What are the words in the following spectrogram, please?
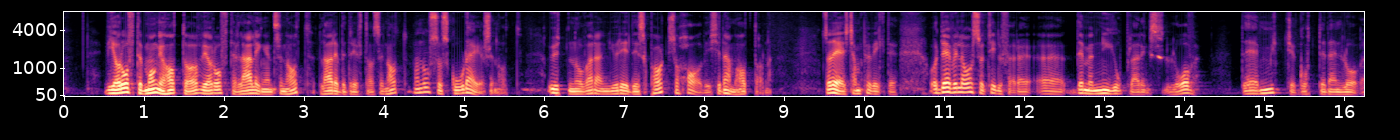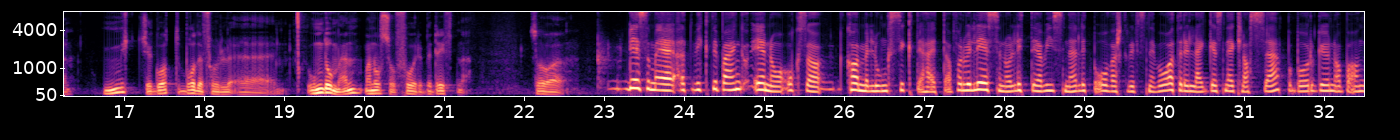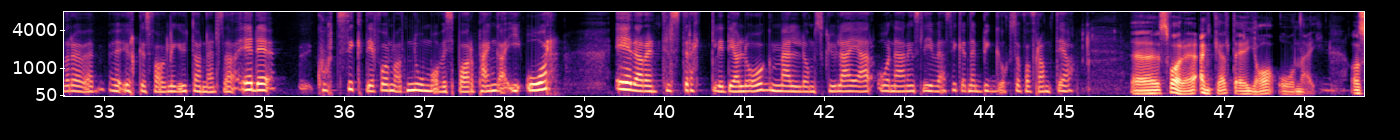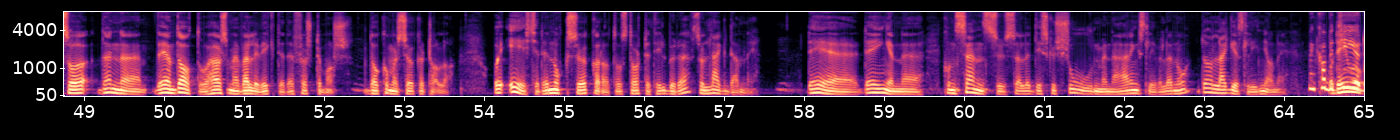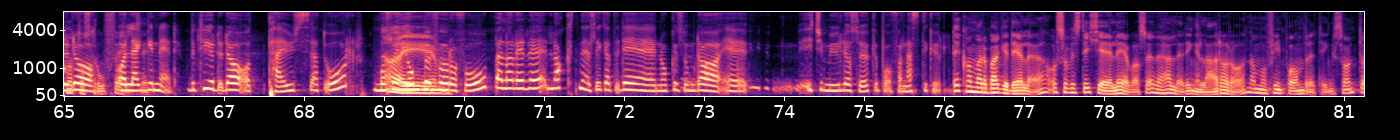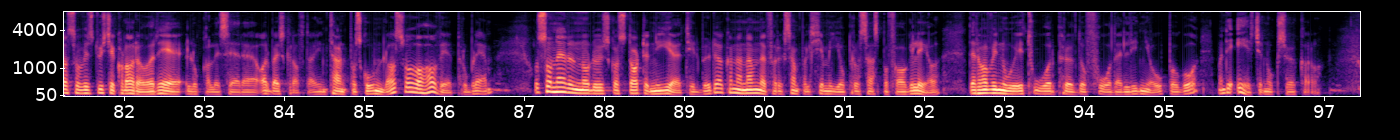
Vi har ofte mange hatter. Vi har ofte lærlingen sin hatt, lærebedriften sin hatt, men også skoleeier sin hatt. Uten å være en juridisk part, så har vi ikke de hattene. Så det er kjempeviktig. Og det vil jeg også tilføre. Eh, det med ny opplæringslov. Det er mye godt i den loven. Mye godt både for eh, ungdommen, men også for bedriftene. Så det som er et viktig poeng, er nå også hva med langsiktigheten. For vi leser nå litt i avisene, litt på overskriftsnivå, at det legges ned klasser på Borgund og på andre uh, yrkesfaglige utdannelser. Er det kortsiktig i form av at nå må vi spare penger i år? Er det en tilstrekkelig dialog mellom skoleeier og næringslivet, slik at den bygger også for framtida? Eh, svaret er enkelt, er ja og nei. Altså, den, eh, Det er en dato her som er veldig viktig. Det er 1. mars. Da kommer søkertallene. Og er ikke det nok søkere til å starte tilbudet, så legg dem ned. Det er, det er ingen eh, konsensus eller diskusjon med næringslivet eller noe. Da legges linja ned. Men hva betyr det det, da å legge ned? Betyr det da å pause et år, og så jobbe um, for å få opp, eller er det lagt ned slik at det er noe som da er ikke mulig å søke på for neste kull? Det kan være begge deler. Også hvis det ikke er elever, så er det heller ingen lærere. De må finne på andre ting. sant? Altså Hvis du ikke klarer å relokalisere arbeidskrafta internt på skolen, da, så har vi et problem. Og Sånn er det når du skal starte nye tilbud. Jeg kan nevne f.eks. kjemi og prosess på Fagerlia. Der har vi nå i to år prøvd å få den linja opp og gå, men det er ikke nok søkere.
